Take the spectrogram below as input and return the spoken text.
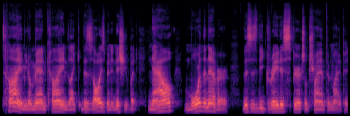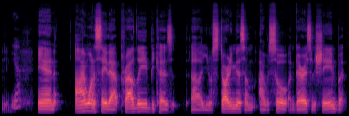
time, you know, mankind, like this has always been an issue, but now more than ever, this is the greatest spiritual triumph in my opinion. Yeah. And I want to say that proudly because, uh, you know, starting this, I'm, I was so embarrassed and ashamed, but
